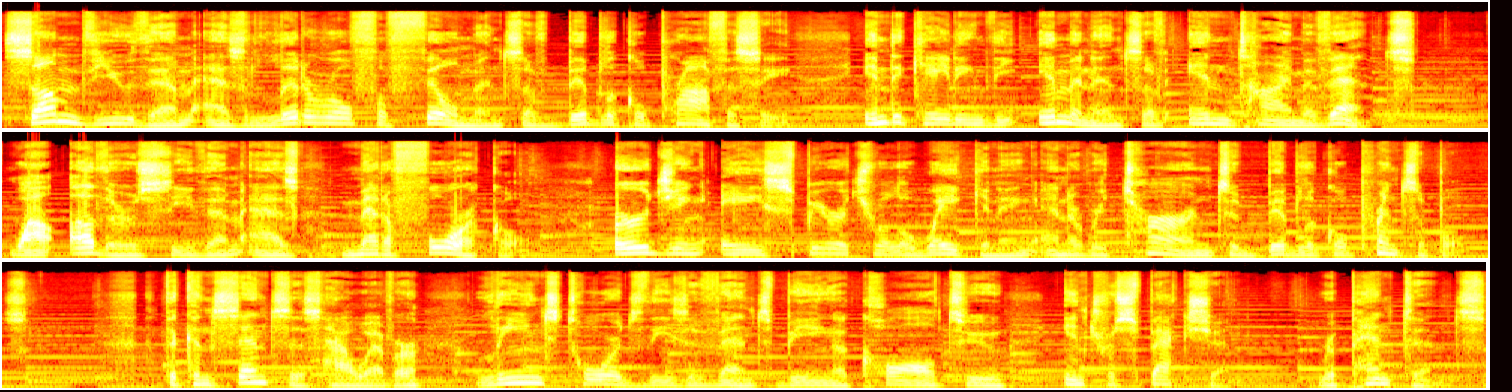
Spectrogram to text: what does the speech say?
Some view them as literal fulfillments of biblical prophecy, indicating the imminence of end-time events, while others see them as metaphorical, urging a spiritual awakening and a return to biblical principles. The consensus, however, leans towards these events being a call to introspection, repentance,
